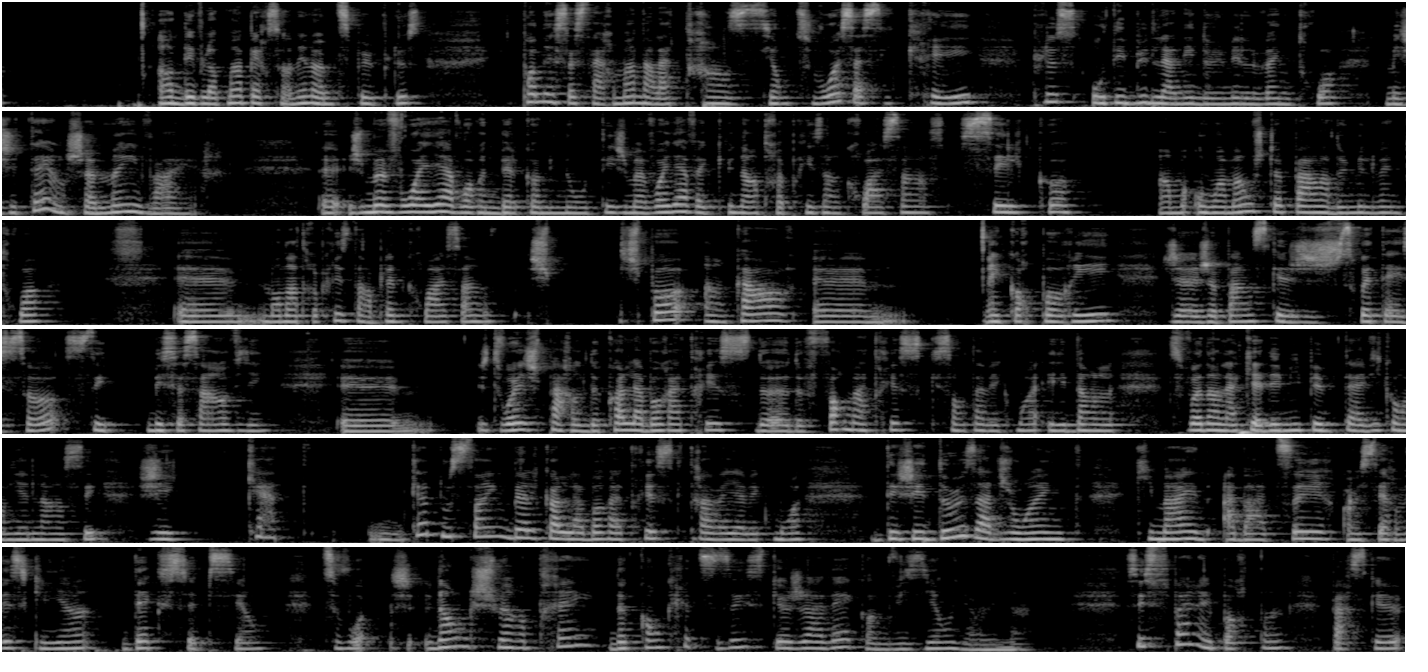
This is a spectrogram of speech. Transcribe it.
en développement personnel un petit peu plus, pas nécessairement dans la transition. Tu vois, ça s'est créé plus au début de l'année 2023, mais j'étais en chemin vers. Euh, je me voyais avoir une belle communauté, je me voyais avec une entreprise en croissance. C'est le cas. au moment où je te parle, en 2023, euh, mon entreprise est en pleine croissance. Je ne suis pas encore euh, incorporée. Je, pense que je souhaitais ça, mais ça s'en vient. Euh, tu vois, je parle de collaboratrices, de, formatrices qui sont avec moi. Et dans le, tu vois, dans l'Académie Pimp Ta Vie qu'on vient de lancer, j'ai quatre, quatre ou cinq belles collaboratrices qui travaillent avec moi. J'ai deux adjointes qui m'aident à bâtir un service client d'exception. Tu vois, donc je suis en train de concrétiser ce que j'avais comme vision il y a un an. C'est super important parce que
